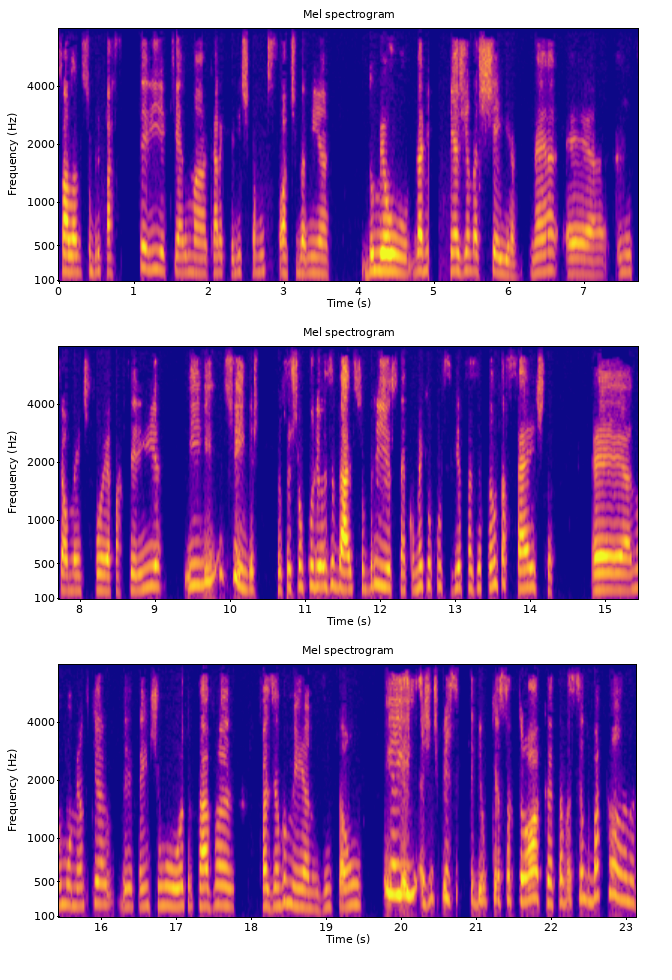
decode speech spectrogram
falando sobre parceria, que era uma característica muito forte da minha do meu da minha agenda cheia, né? É, inicialmente foi a parceria e enfim, as pessoas tinham curiosidade sobre isso, né? Como é que eu conseguia fazer tanta festa é, no momento que de repente um ou outro estava fazendo menos. Então, e aí a gente percebeu que essa troca estava sendo bacana.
